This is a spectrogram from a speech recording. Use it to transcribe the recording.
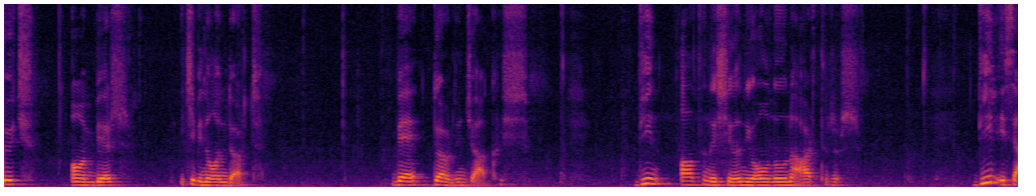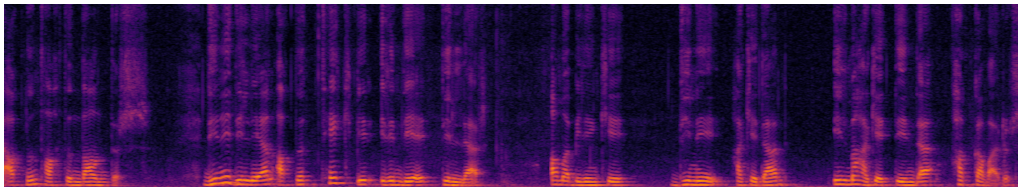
3 11 2014 ve dördüncü akış. Din altın ışığın yoğunluğunu artırır. Dil ise aklın tahtındandır. Dini dilleyen aklı tek bir ilim diye diller. Ama bilin ki dini hak eden ilmi hak ettiğinde hakka varır.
